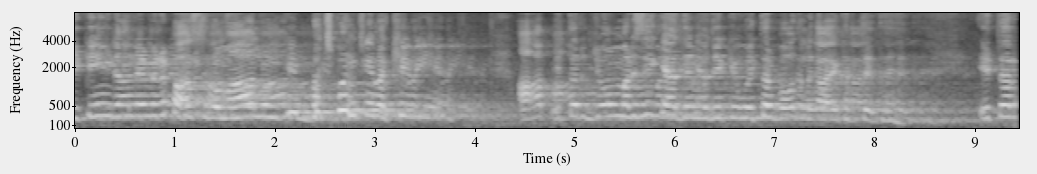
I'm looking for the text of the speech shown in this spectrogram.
यकीन जाने मेरे पास रुमाल उनके बचपन के रखे हुए हैं। आप इतर जो मर्ज़ी कह दें मुझे कि वो इतर बहुत लगाया करते थे। इतर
